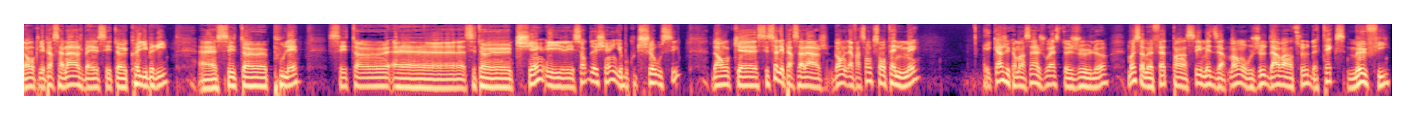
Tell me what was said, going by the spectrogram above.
Donc, les personnages, ben, c'est un colibri, euh, c'est un poulet, c'est un, euh, un chien et les sortes de chiens, il y a beaucoup de chats aussi. Donc, euh, c'est ça les personnages. Donc, la façon qu'ils sont animés. Et quand j'ai commencé à jouer à ce jeu-là, moi, ça m'a fait penser immédiatement au jeu d'aventure de Tex Murphy,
